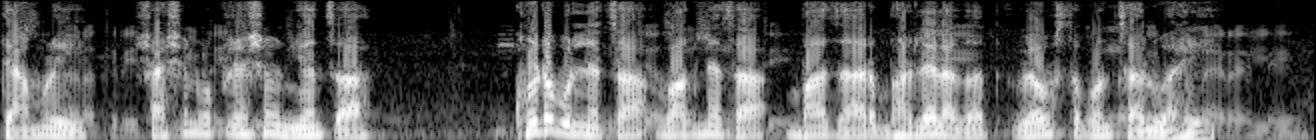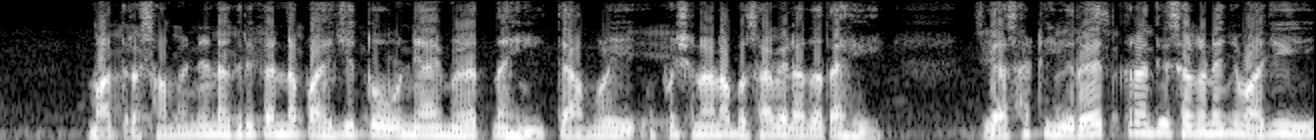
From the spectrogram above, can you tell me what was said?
त्यामुळे शासन व प्रशासन यांचा खोटं बोलण्याचा वागण्याचा बाजार भरल्या लागत व्यवस्थापन चालू आहे. मात्र सामान्य नागरिकांना पाहिजे तो न्याय मिळत नाही त्यामुळे उपोषणाला बसावे लागत आहे. यासाठी रयत क्रांती संघटनेचे माजी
